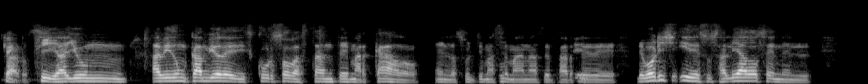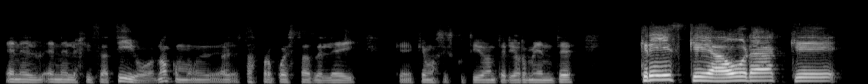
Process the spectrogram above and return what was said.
Claro, sí, hay un, ha habido un cambio de discurso bastante marcado en las últimas semanas de parte de, de, Boric y de sus aliados en el, en el, en el legislativo, ¿no? Como estas propuestas de ley que, que hemos discutido anteriormente. ¿Crees que ahora que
